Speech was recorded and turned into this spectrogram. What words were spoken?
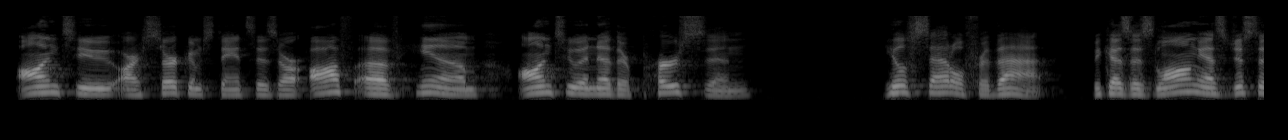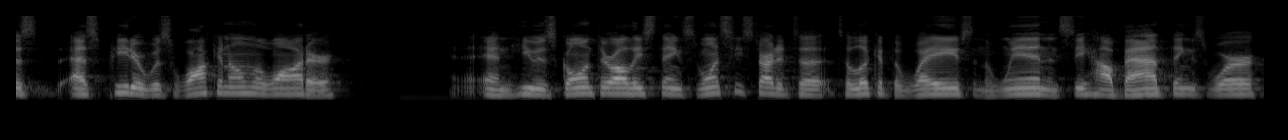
onto our circumstances or off of him onto another person, he'll settle for that. Because as long as, just as, as Peter was walking on the water, and he was going through all these things. Once he started to, to look at the waves and the wind and see how bad things were,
